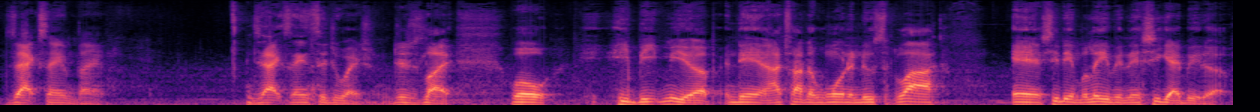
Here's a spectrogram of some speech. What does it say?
Exact same thing. Exact same situation. Just like, well, he beat me up, and then I tried to warn the new supply, and she didn't believe it, and then she got beat up.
